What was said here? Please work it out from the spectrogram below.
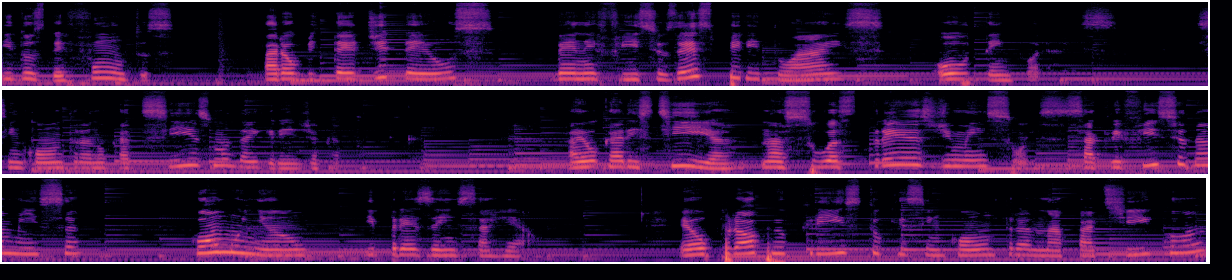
e dos defuntos, para obter de Deus benefícios espirituais ou temporais. Se encontra no Catecismo da Igreja Católica. A Eucaristia, nas suas três dimensões: sacrifício da missa, comunhão e presença real. É o próprio Cristo que se encontra na partícula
